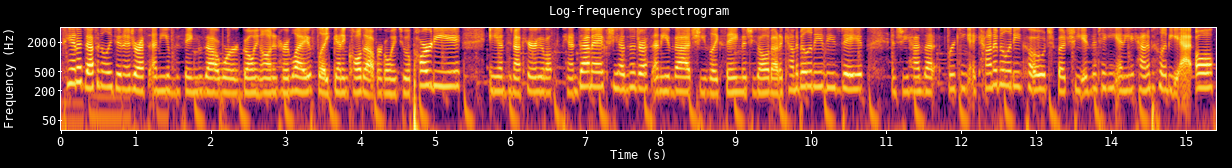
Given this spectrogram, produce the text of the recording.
Tana definitely didn't address any of the things that were going on in her life, like getting called out for going to a party and not caring about the pandemic. She hasn't addressed any of that. She's like saying that she's all about accountability these days and she has that freaking accountability coach, but she isn't taking any accountability at all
